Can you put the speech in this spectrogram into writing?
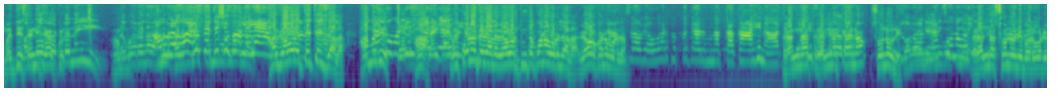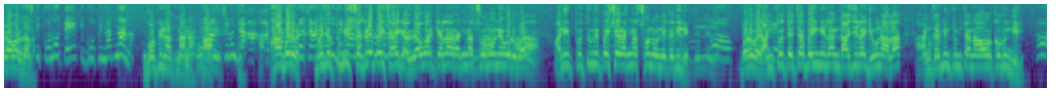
मध्यस्थांनी त्या मध्यस्थाकडे नाही. व्यवहाराला त्याच्याशी. झालेला आहे. हा व्यवहार त्याच्याही झाला. हा म्हणजे हा कोणाकडे झाला? व्यवहार तुमचा कोणावर झाला? व्यवहार कोणावर झाला? आमचा व्यवहार फक्त त्या रंगनाथ काका आहे ना रंगनाथ रंगनाथ काय नाव? सोनवणे. रंगनाथ सोनवणे. रंगनाथ सोनवणे बरोबर व्यवहार झाला. कोण होते? ते गोपीनाथ नाना. गोपीनाथ नाना हा आमचे म्हणजे आ- हा बरोबर. म्हणजे तुम्ही म्हणजे सगळे पैसे आहे का व्यवहार केला रंगनाथ सोनवणे बरोबर. हा. आणि प- तुम्ही पैसे रंगनाथ सोनवणे का दिले? हो. बरोबर. आणि तो त्याच्या बहिणीला आणि दाजीला घेऊन आला आणि जमीन तुमच्या नावावर करून दिली. हो.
